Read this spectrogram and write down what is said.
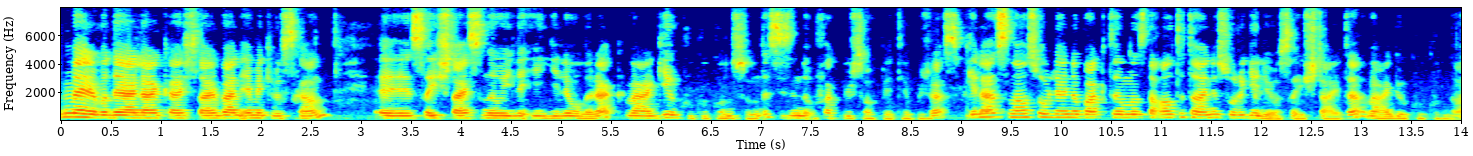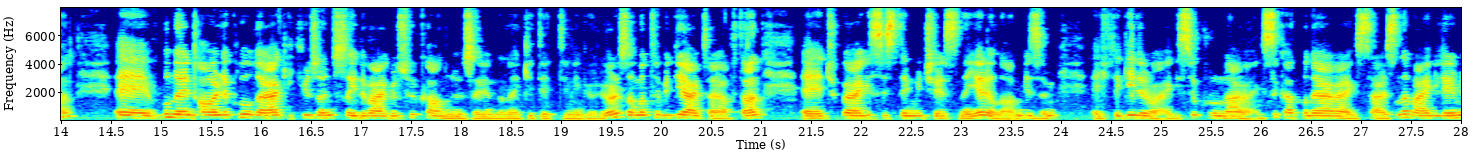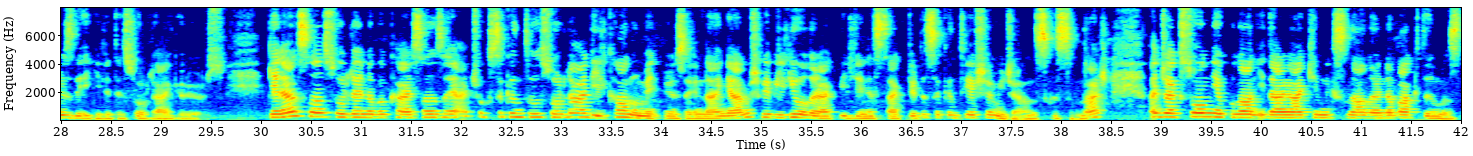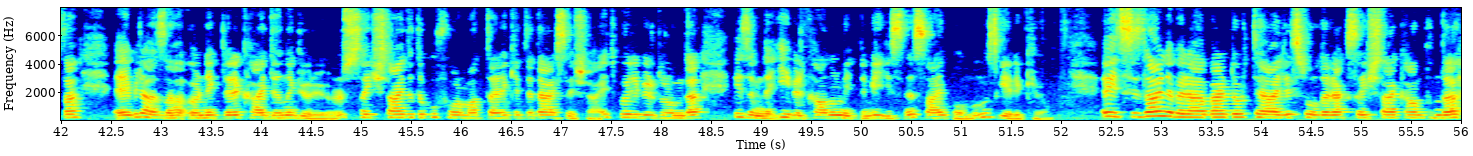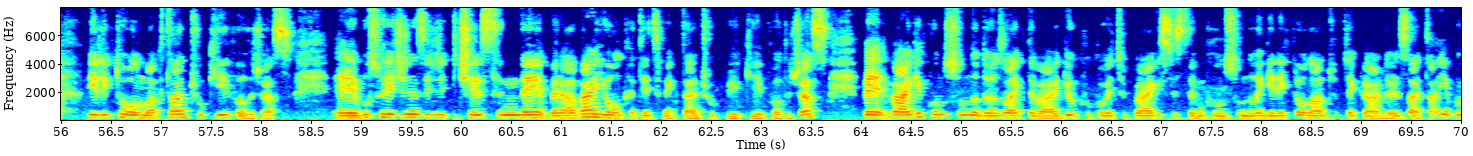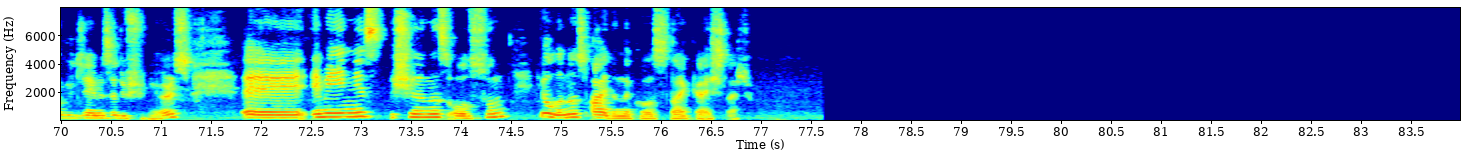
Merhaba değerli arkadaşlar, ben Emek Özkan. Sayıştay sınavı ile ilgili olarak vergi hukuku konusunda sizinle ufak bir sohbet yapacağız. Gelen sınav sorularına baktığımızda 6 tane soru geliyor Sayıştay'da vergi hukukundan. Bunların ağırlıklı olarak 213 sayılı vergi usul kanunu üzerinden hareket ettiğini görüyoruz. Ama tabii diğer taraftan Türk vergi sistemi içerisinde yer alan bizim e, işte gelir vergisi, kurumlar vergisi, katma değer vergisi tarzında vergilerimizle ilgili de sorular görüyoruz. Gelen sınav sorularına bakarsanız eğer çok sıkıntılı sorular değil. Kanun metni üzerinden gelmiş ve bilgi olarak bildiğiniz takdirde sıkıntı yaşamayacağınız kısımlar. Ancak son yapılan idare hakimlik sınavlarına baktığımızda e, biraz daha örneklere kaydığını görüyoruz. Sayıştay'da da bu formatta hareket ederse şayet böyle bir durumda bizim de iyi bir kanun metni bilgisine sahip olmamız gerekiyor. Evet sizlerle beraber 4T ailesi olarak Sayıştay kampında birlikte olmaktan çok keyif alacağız. Eee, bu süreciniz içerisinde beraber yol kat etmekten çok büyük keyif alacağız ve vergi konusunda da özellikle vergi hukuku ve Türk vergi sistemi konusunda da gerekli olan tüm tekrarları zaten yapabileceğimizi düşünüyoruz. Eee, emeğiniz, ışığınız olsun, yolunuz aydınlık olsun arkadaşlar.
